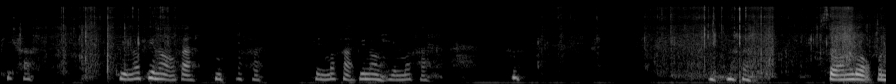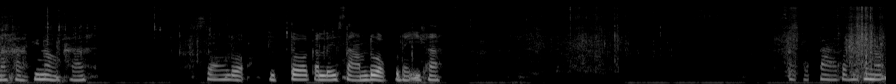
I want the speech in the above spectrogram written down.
พี่ค่ะพี่น้องพี่น้องค่ะนี่นะคะเห็นปะค่ะพี่น้องเห็นปะค่ะนะคะสองดอกคุณนะคะ พี่น้องคะสองดอกติดต่อกันเลยสามดอกคุณอีกค่ะใส่กระตากันนะพี่น้อง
